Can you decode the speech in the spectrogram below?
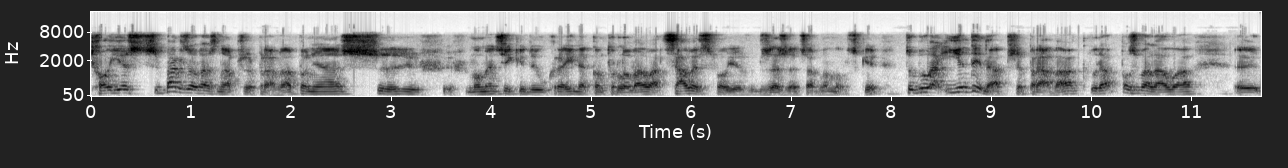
To jest bardzo ważna przeprawa, ponieważ y, w momencie, kiedy Ukraina kontrolowała całe swoje wybrzeże czarnomorskie, to była jedyna przeprawa, która pozwalała y,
